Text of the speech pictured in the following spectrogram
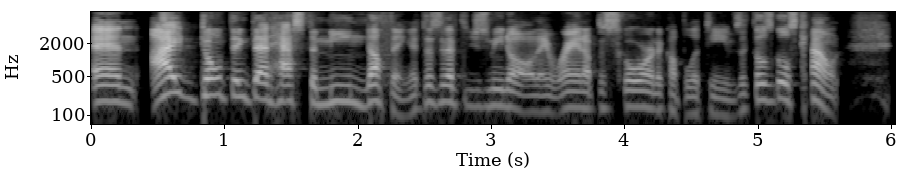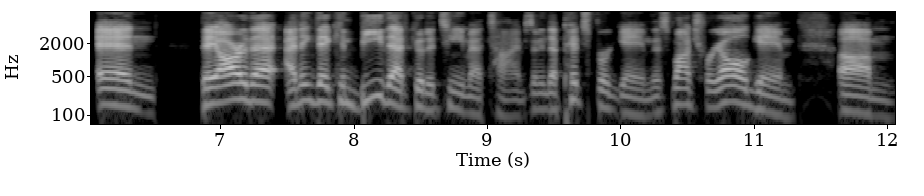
And I don't think that has to mean nothing. It doesn't have to just mean, oh, they ran up the score on a couple of teams. Like those goals count. And they are that. I think they can be that good a team at times. I mean, the Pittsburgh game, this Montreal game, um,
